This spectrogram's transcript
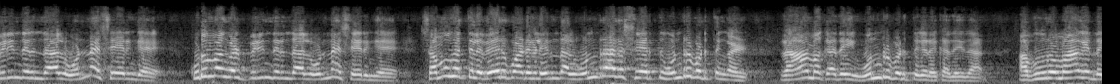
பிரிந்திருந்தால் ஒன்ன சேருங்க. குடும்பங்கள் பிரிந்திருந்தால் ஒன்ன சேருங்க. சமூகத்துல வேறுபாடுகள் இருந்தால் ஒன்றாக சேர்த்து ஒன்றுபடுத்துங்கள். ராம கதை ஒன்றுபடுத்துகிற கதைதான். அபூர்வமாக இந்த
